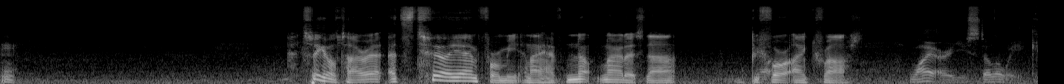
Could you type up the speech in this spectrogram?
Hmm. Speaking of Tyra, it's 2 a.m. for me, and I have not noticed that before I crashed. Why are you still awake?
